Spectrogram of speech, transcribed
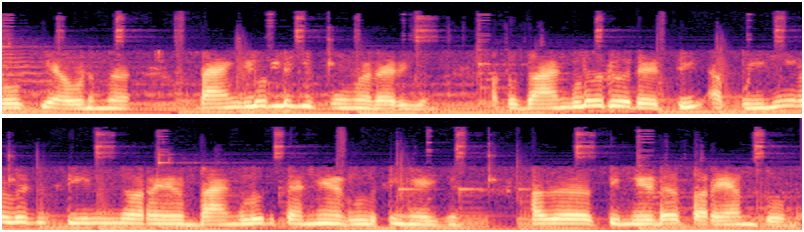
റോക്കി അവിടുന്ന് ബാംഗ്ലൂരിലേക്ക് പോകുന്നവരായിരിക്കും. അപ്പൊ ബാംഗ്ലൂർ വരെ എത്തി. അപ്പൊ ഇനിയുള്ള ഒരു സീൻ എന്ന് പറയുന്നത് ബാംഗ്ലൂർ തന്നെയായിട്ടുള്ള സീൻ ആയിരിക്കും. അത് പിന്നീട് പറയാൻ തോന്നുന്നു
